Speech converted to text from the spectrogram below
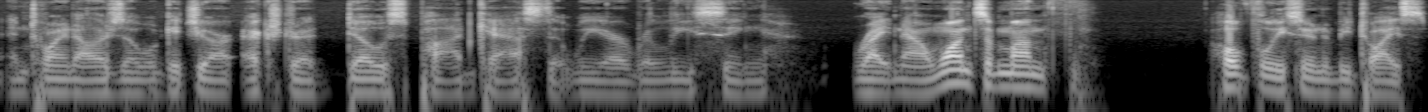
and twenty dollars that will get you our extra dose podcast that we are releasing right now once a month. Hopefully soon to be twice.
